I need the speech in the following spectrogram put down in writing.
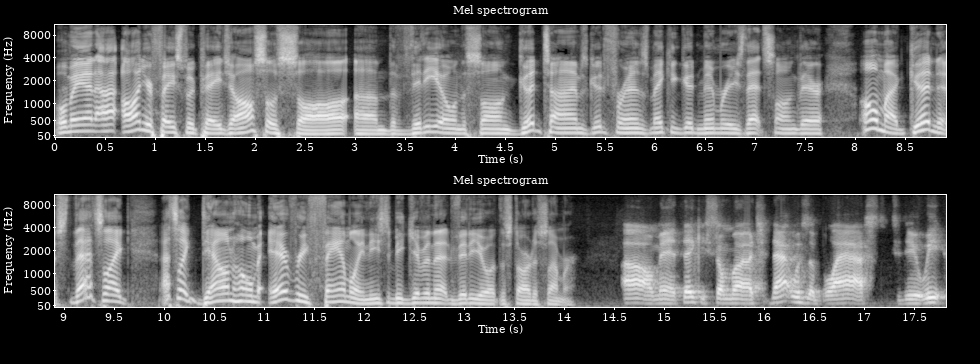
Well, man, I, on your Facebook page, I also saw um, the video on the song "Good Times, Good Friends, Making Good Memories." That song there. Oh my goodness, that's like that's like down home. Every family needs to be given that video at the start of summer. Oh man, thank you so much. That was a blast to do. We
